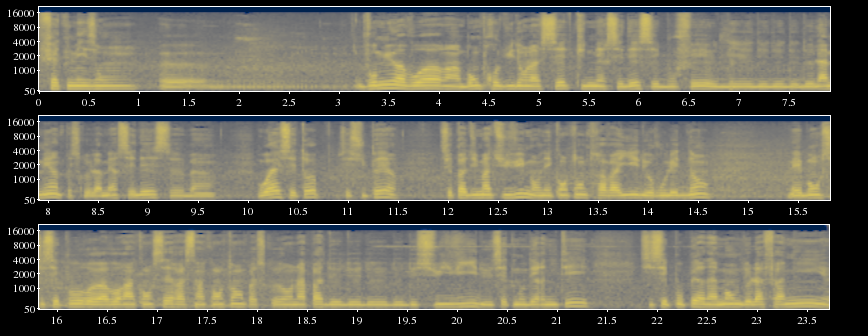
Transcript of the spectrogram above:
faites maison. Euh, vaut mieux avoir un bon produit dans l'assiette qu'une Mercedes et bouffer de, la merde parce que la Mercedes, euh, ben ouais, c'est top, c'est super. C'est pas du matu mais on est content de travailler, de rouler dedans. Mais bon, si c'est pour euh, avoir un cancer à 50 ans parce qu'on n'a pas de, suivi de cette modernité, si c'est pour perdre un membre de la famille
